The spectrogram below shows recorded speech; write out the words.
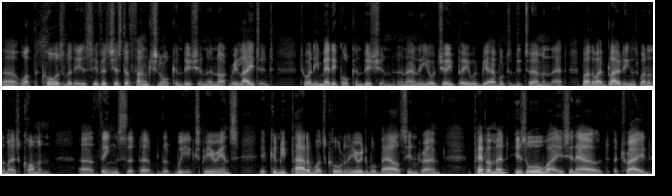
uh, what the cause of it is. If it's just a functional condition and not related to any medical condition, and only your GP would be able to determine that. By the way, bloating is one of the most common uh, things that uh, that we experience. It can be part of what's called an irritable bowel syndrome. Peppermint is always in our uh, trade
